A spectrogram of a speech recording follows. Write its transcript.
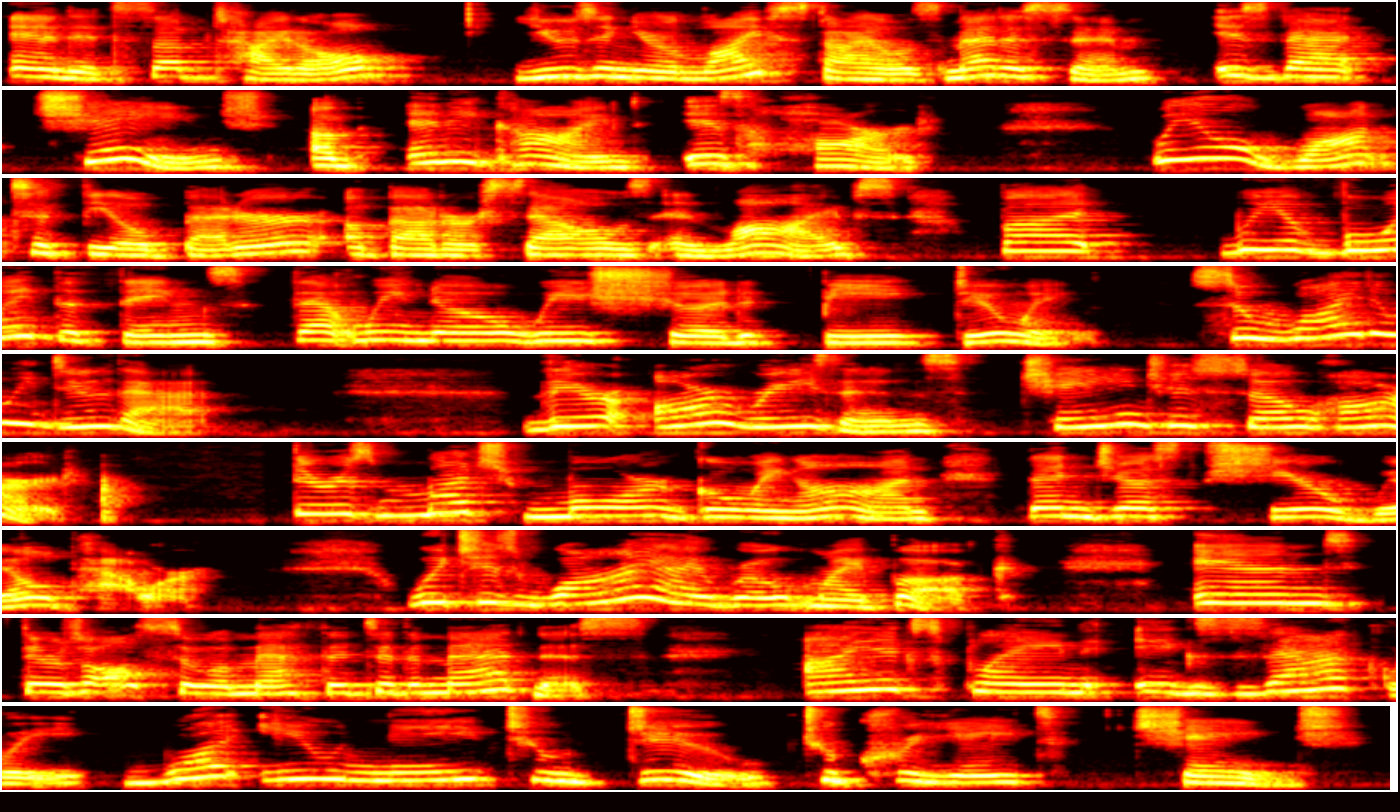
and its subtitle, Using Your Lifestyle as Medicine, is that change of any kind is hard. We all want to feel better about ourselves and lives, but we avoid the things that we know we should be doing. So, why do we do that? There are reasons change is so hard. There is much more going on than just sheer willpower, which is why I wrote my book. And there's also a method to the madness. I explain exactly what you need to do to create change.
